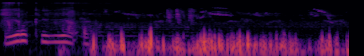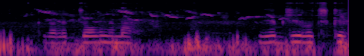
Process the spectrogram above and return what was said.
Бджілки є. О. Казали, бджол нема. Є бджілочки.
